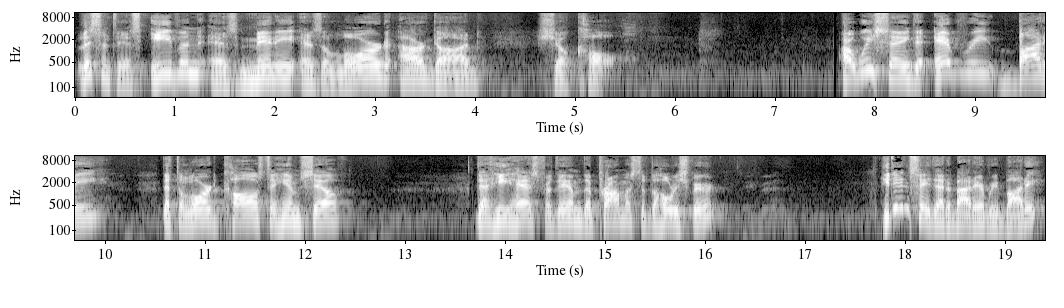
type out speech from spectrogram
Listen to this, even as many as the Lord our God shall call. Are we saying that everybody that the Lord calls to himself, that he has for them the promise of the Holy Spirit? He didn't say that about everybody.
